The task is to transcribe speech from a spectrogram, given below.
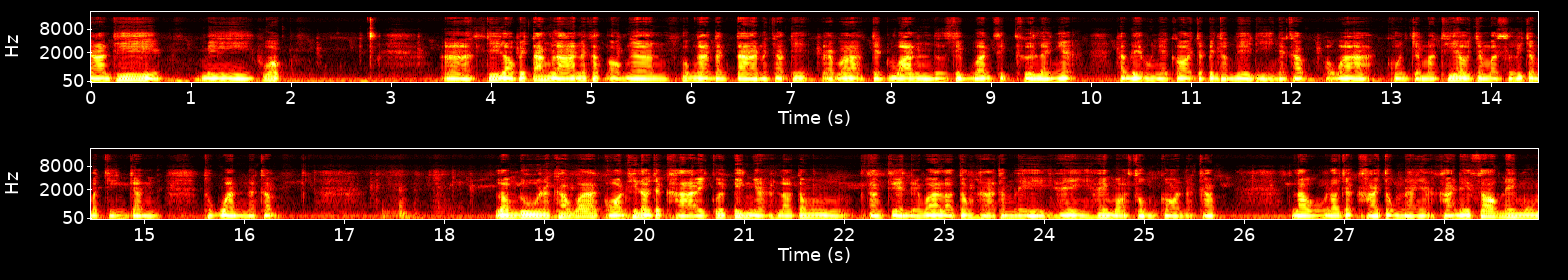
งานที่มีพวก อ่าที่เราไปตั้งร้านนะครับ ออกงานพวกงานต่างๆนะครับ ที่แบบว่า 7 วันหรือ 10 วัน 10 คืนอะไรเงี้ยทำเลพวกนี้ก็จะเป็นทำเลดีนะครับ เพราะว่าคนจะมาเที่ยวจะมาซื้อจะมากินกันทุกวันนะครับ ลองดูนะครับว่าก่อนที่เราจะขายกล้วยปิ้งเนี่ยเราต้องสังเกตเลยว่าเราต้องหาทำเลให้ให้เหมาะสมก่อนนะครับ เราเราจะขายตรงไหนอะขายในซอกในมุม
